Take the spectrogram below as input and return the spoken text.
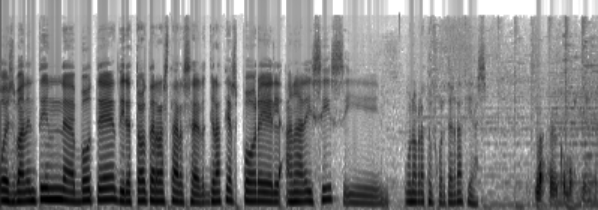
Pues Valentín eh, Bote, director de Rastarser, gracias por el análisis y un abrazo fuerte. Gracias. placer como siempre.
